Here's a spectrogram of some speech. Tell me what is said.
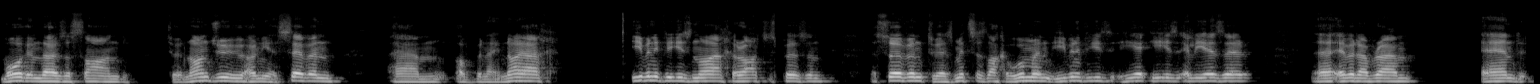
more than those assigned to a non-Jew, only has seven um, of B'nai Noach, even if he is Noach, a righteous person, a servant who has mitzvahs like a woman, even if he is, he, he is Eliezer, uh, Eved Avram, and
